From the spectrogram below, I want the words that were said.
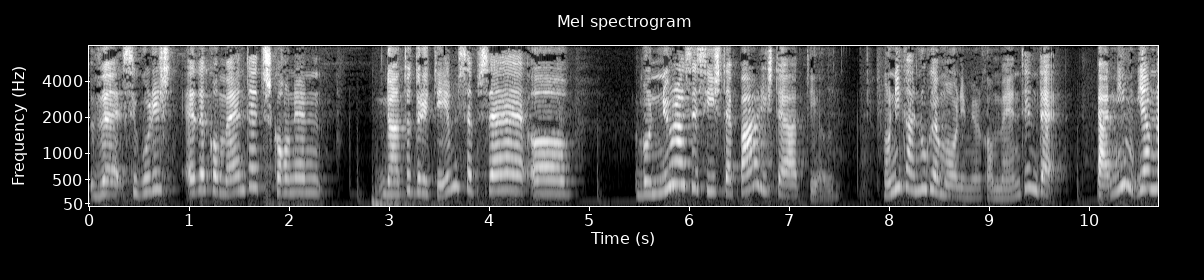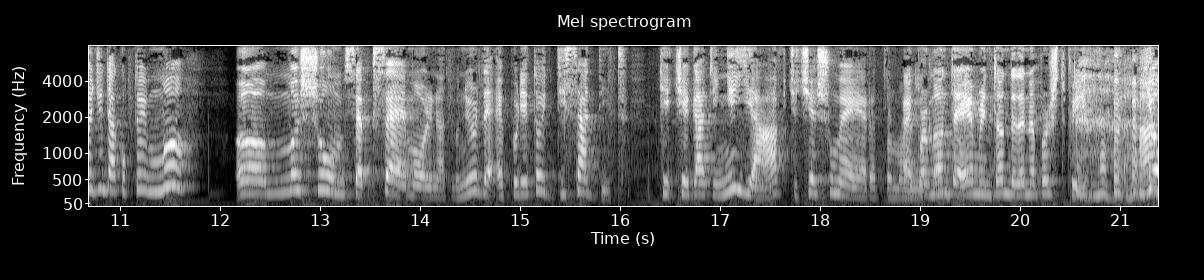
Dhe sigurisht edhe komentet shkonin në atë drejtim sepse uh, Mënyra se si ishte parë ishte e atillë. Monika nuk e mori mirë komentin dhe tani jam në gjendje ta kuptoj më uh, më shumë se pse e mori në atë mënyrë dhe e përjetoi disa ditë që qe gati një javë që qe shumë e errët për Monikën. E përmendte emrin tënd edhe nëpër shtëpi. jo,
